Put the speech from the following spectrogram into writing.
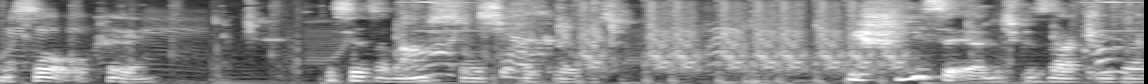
Achso, okay. Ist jetzt aber nicht so prickelnd. Ich schieße ehrlich gesagt lieber.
